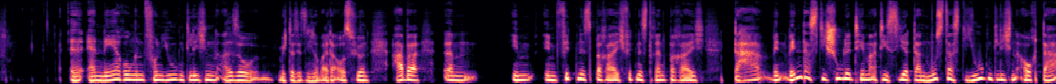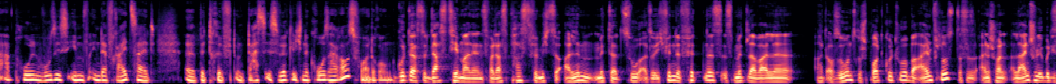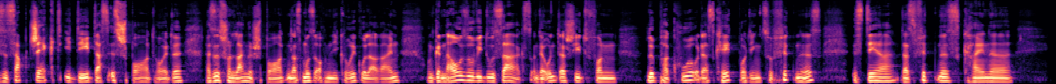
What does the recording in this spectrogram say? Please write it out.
äh, Ernährungen von Jugendlichen. Also, ich möchte das jetzt nicht noch weiter ausführen, aber ähm, im, im Fitnessbereich, Fitnesstrendbereich, da, wenn, wenn das die Schule thematisiert, dann muss das die Jugendlichen auch da abholen, wo sie es im, in der Freizeit äh, betrifft. Und das ist wirklich eine große Herausforderung. Gut, dass du das Thema nennst, weil das passt für mich zu allem mit dazu. Also ich finde, Fitness ist mittlerweile hat auch so unsere Sportkultur beeinflusst. Das ist schon, allein schon über diese Subject-Idee, das ist Sport heute. Das ist schon lange Sport und das muss auch in die Curricula rein. Und genauso wie du sagst, und der Unterschied von Le Parcours oder Skateboarding zu Fitness ist der, dass Fitness keine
